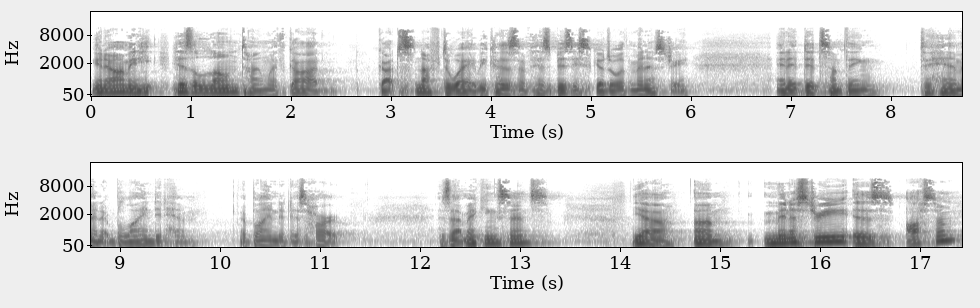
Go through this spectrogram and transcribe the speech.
You know, I mean, he, his alone time with God got snuffed away because of his busy schedule with ministry. And it did something to him and it blinded him. It blinded his heart. Is that making sense? Yeah. Um, ministry is awesome.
